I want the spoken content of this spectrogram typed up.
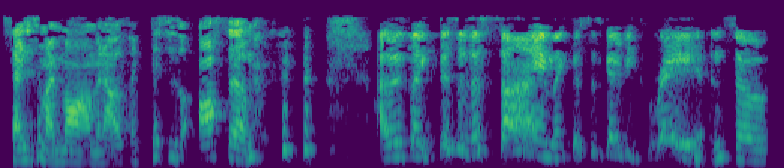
sent it to my mom and I was like, this is awesome. I was like, this is a sign, like this is going to be great. And so,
